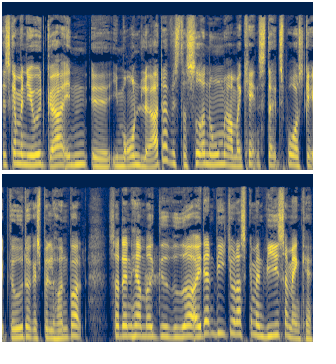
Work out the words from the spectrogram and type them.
Det skal man jo ikke gøre inden øh, i morgen lørdag, hvis der sidder nogen med amerikansk statsborgerskab derude, der kan spille håndbold. Så er den her med givet videre. Og i den video, der skal man vise, at man kan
